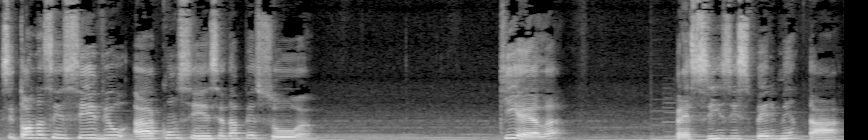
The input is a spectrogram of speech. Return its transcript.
se torna sensível à consciência da pessoa, que ela precisa experimentar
